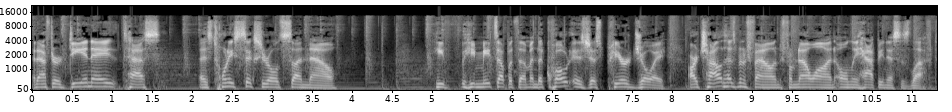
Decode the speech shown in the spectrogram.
And after DNA tests, his 26 year old son now, he, he meets up with them, and the quote is just pure joy. Our child has been found. From now on, only happiness is left.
